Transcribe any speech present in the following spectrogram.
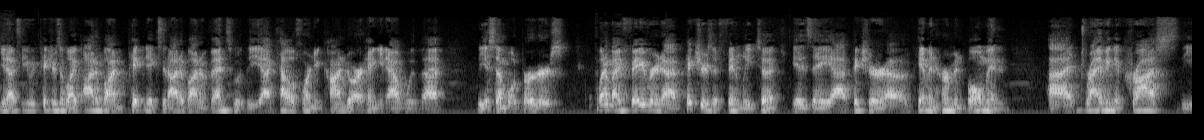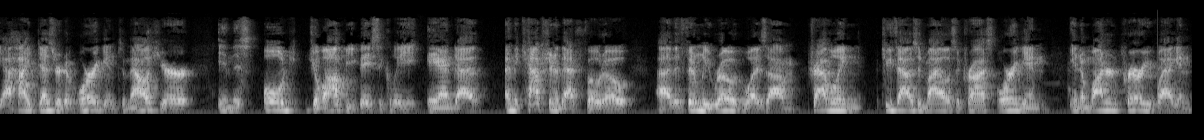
you know, so you would pictures of like Audubon picnics and Audubon events with the uh, California condor hanging out with uh, the assembled birders. One of my favorite uh, pictures of Finley took is a uh, picture of him and Herman Bohlman driving across the high desert of Oregon to Malheur in this old jalopy, basically, and uh, and the caption of that photo uh, that Finley wrote was um, traveling 2,000 miles across Oregon in a modern prairie wagon.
